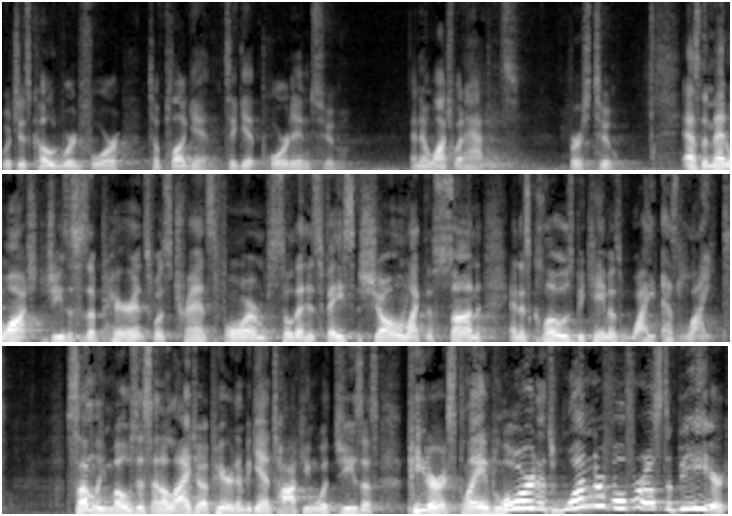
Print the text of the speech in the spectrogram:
which is code word for to plug in, to get poured into. And then watch what happens. Verse 2. As the men watched, Jesus' appearance was transformed so that his face shone like the sun and his clothes became as white as light. Suddenly, Moses and Elijah appeared and began talking with Jesus. Peter exclaimed, Lord, it's wonderful for us to be here.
